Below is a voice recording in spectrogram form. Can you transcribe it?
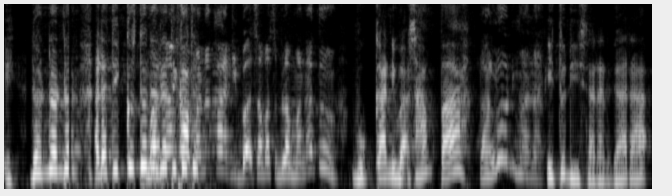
Eh, Don, Don, Don, ada tikus, Don, ada Mana tikus. kah? Mana kah? Di bak sama sebelah mana tuh? Bukan di bak sampah. Lalu di mana? Itu di Istana Negara.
